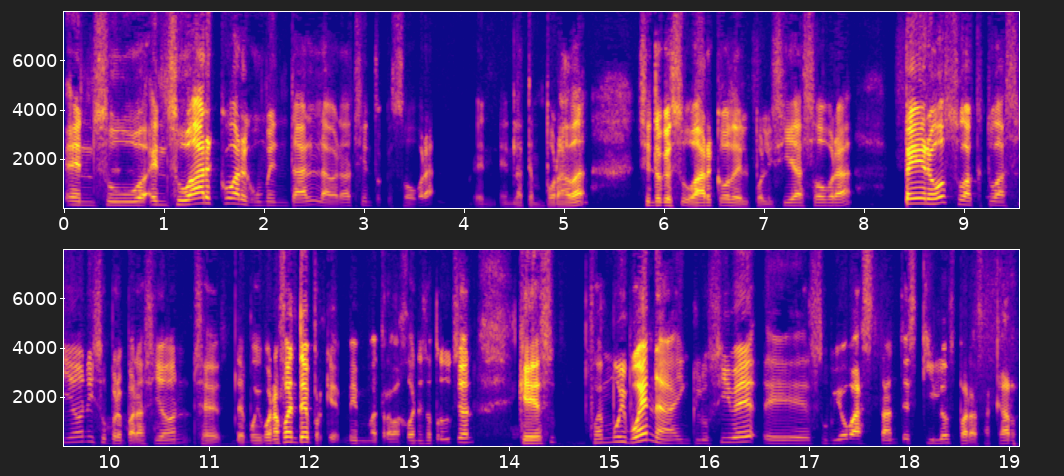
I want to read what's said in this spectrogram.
en su, en su arco argumental, la verdad siento que sobra en, en la temporada. Siento que su arco del policía sobra, pero su actuación y su preparación de muy buena fuente, porque mi mamá trabajó en esa producción, que es, fue muy buena. Inclusive eh, subió bastantes kilos para sacar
